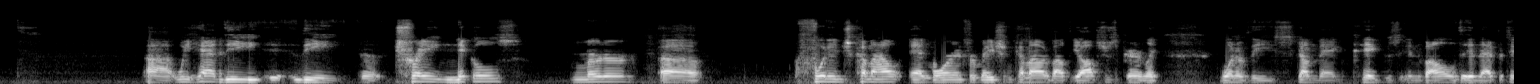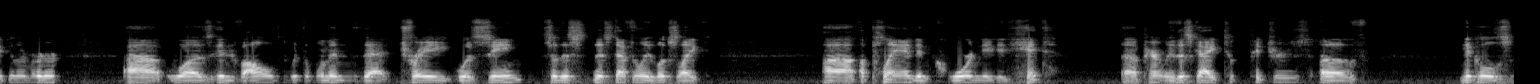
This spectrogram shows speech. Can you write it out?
Uh, we had the the uh, Tre Nichols murder uh, footage come out and more information come out about the officers. Apparently, one of the scumbag pigs involved in that particular murder uh, was involved with the woman that Trey was seeing. So this this definitely looks like uh, a planned and coordinated hit. Uh, apparently, this guy took pictures of Nichols'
